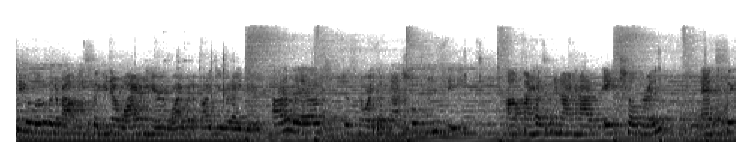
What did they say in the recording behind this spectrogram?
tell you a little bit about me so you know why I'm here and why would I do what I do. I live just north of Nashville, Tennessee. Um, my husband and I have eight children and six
